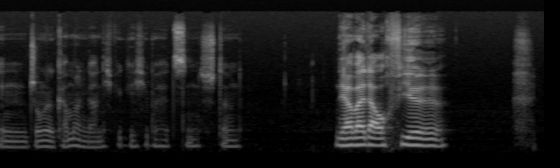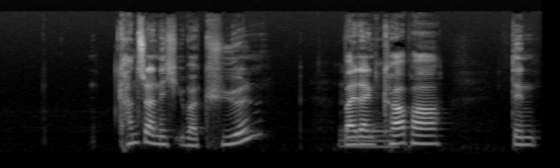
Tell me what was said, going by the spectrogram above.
im Dschungel kann man gar nicht wirklich überhitzen. Stimmt. Ja, weil da auch viel. Kannst du da nicht überkühlen? Weil dein Nee. Körper den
